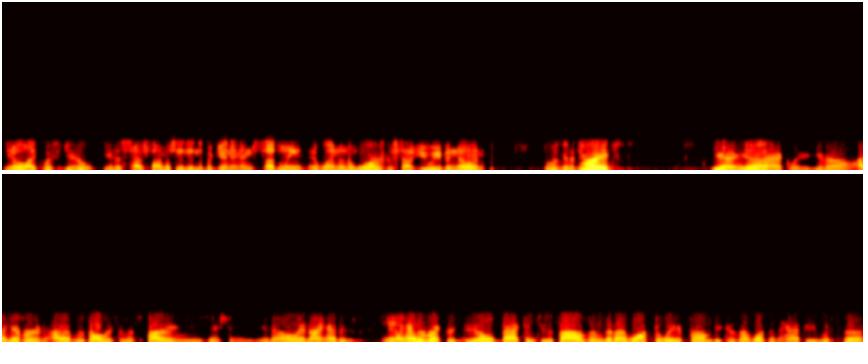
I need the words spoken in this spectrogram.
you know like with you, you just had fun with it in the beginning, and suddenly it won an award without you even knowing it was gonna do Right. that. yeah, Yeah. exactly. You know, I never, I was always an aspiring musician. You know, and I had a Yeah. I had a record deal back in 2000 that I walked away from because I wasn't happy with the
